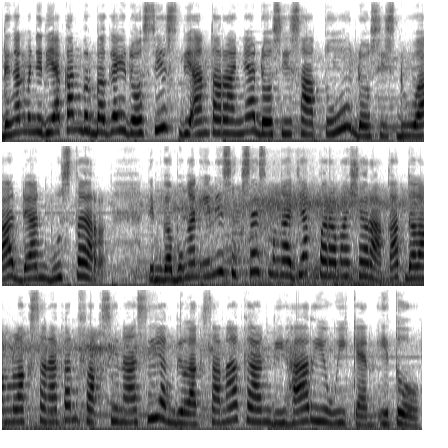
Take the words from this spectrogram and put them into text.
dengan menyediakan berbagai dosis di antaranya dosis 1, dosis 2, dan booster. Tim gabungan ini sukses mengajak para masyarakat dalam melaksanakan vaksinasi yang dilaksanakan di hari weekend itu.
